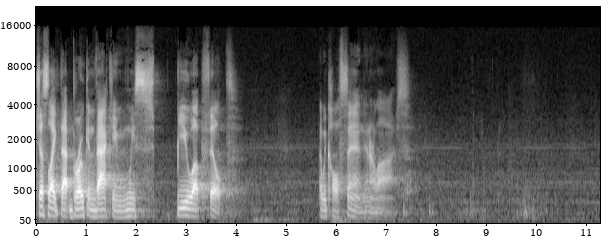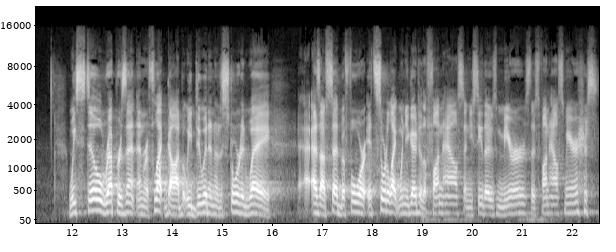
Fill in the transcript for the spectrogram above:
Just like that broken vacuum, we spew up filth that we call sin in our lives. We still represent and reflect God, but we do it in a distorted way as I've said before, it's sort of like when you go to the fun house and you see those mirrors, those fun house mirrors.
